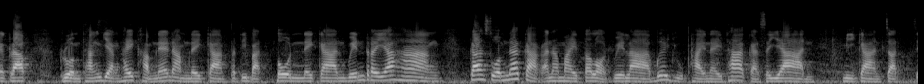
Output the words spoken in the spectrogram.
นะครับ รวมทั้งยังให้คำแนะนำในการปฏิบัติตนในการเว้นระยะห่าง การสวมหน้ากากอนามัยตลอดเวลาเมื่ออยู่ภายในท่าอากาศยาน มีการจัดเจ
